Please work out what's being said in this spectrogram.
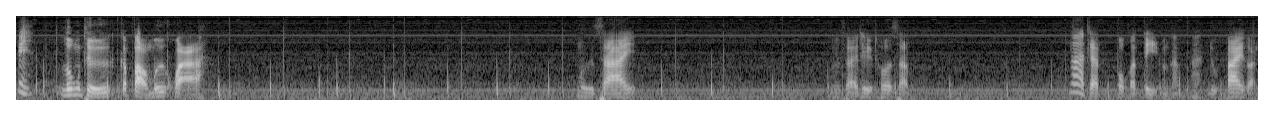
เอ๊ะ ลุงถือกระเป๋ามือขวา มือซ้าย มือซ้ายถือโทรศัพท์ น่าจะปกติมั้งครับดูป้ายก่อน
